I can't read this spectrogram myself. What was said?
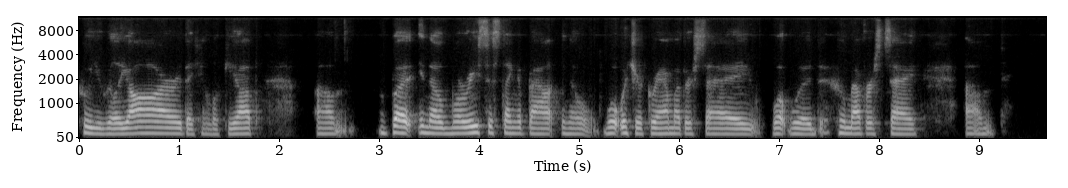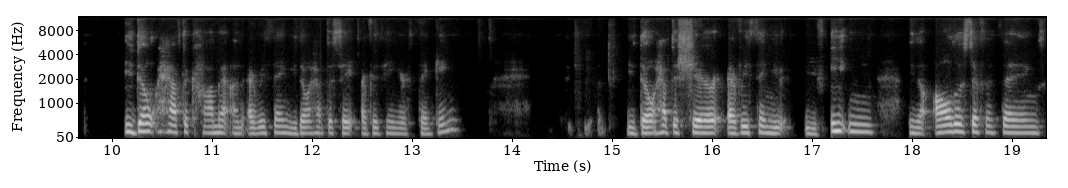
who you really are. They can look you up. Um, but you know, Maurice's thing about you know what would your grandmother say? What would whomever say? Um, you don't have to comment on everything. You don't have to say everything you're thinking. You don't have to share everything you, you've eaten, you know, all those different things.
